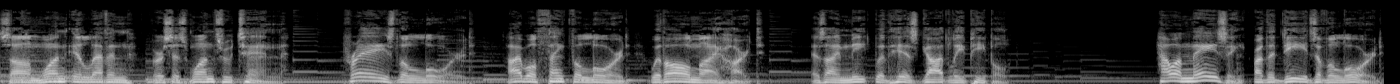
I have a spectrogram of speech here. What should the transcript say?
Psalm 111, verses 1 through 10. Praise the Lord. I will thank the Lord with all my heart as I meet with his godly people. How amazing are the deeds of the Lord!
